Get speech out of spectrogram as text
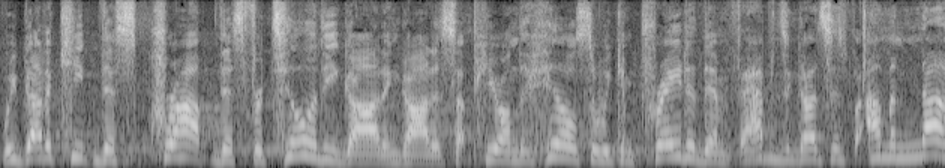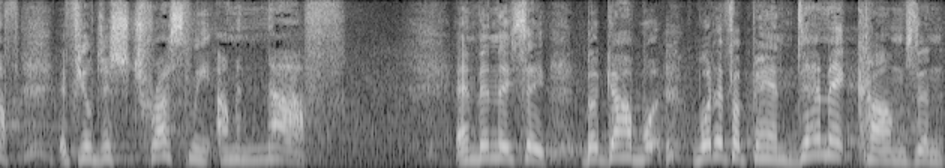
we've got to keep this crop, this fertility God and Goddess up here on the hill so we can pray to them if it happens. And God says, I'm enough. If you'll just trust me, I'm enough. And then they say, but God, what, what, if a pandemic comes and,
